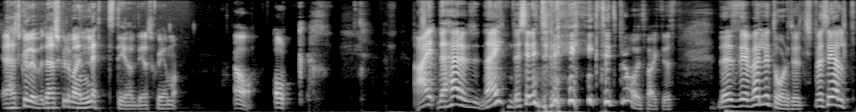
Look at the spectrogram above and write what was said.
Det här skulle, det här skulle vara en lätt del av deras schema. Ja, och... Nej, det här... Nej, det ser inte riktigt bra ut faktiskt. Det ser väldigt dåligt ut. Speciellt...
